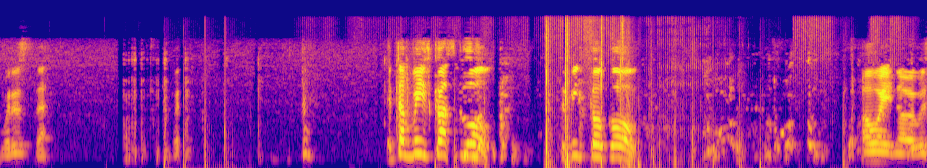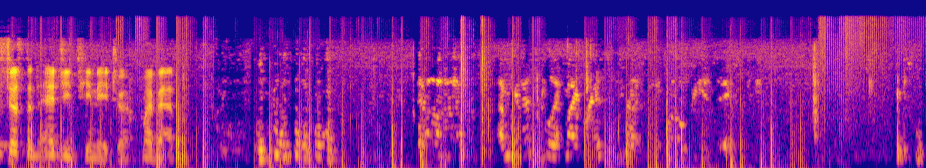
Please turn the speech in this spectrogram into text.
what is that? What? It's a Visco school! It's a Visco goal! Oh wait, no, it was just an edgy teenager. My bad. I'm gonna slit my wrist for emo music. Give me back my gold. What back?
